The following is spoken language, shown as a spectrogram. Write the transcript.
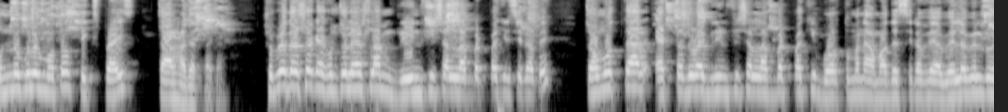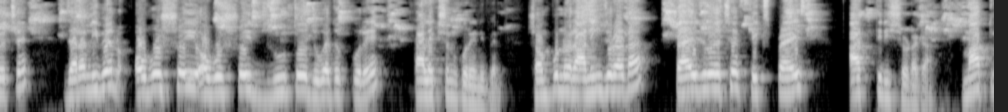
অন্যগুলোর মতো ফিক্স প্রাইস চার হাজার টাকা। সুপ্রিয় দর্শক, এখন চলে আসলাম গ্রিন ফিশার লাভবার্ড পাখির সেটাপে চমৎকার একটা জোড়া গ্রিন ফিশার লাভবার্ড পাখি বর্তমানে আমাদের সেটাপে অ্যাভেলেবেল রয়েছে। যারা নিবেন, অবশ্যই অবশ্যই দ্রুত যোগাযোগ করে কালেকশন করে নেবেন। সম্পূর্ণ রানিং জোড়াটা প্রাইস রয়েছে ফিক্সড প্রাইস আটত্রিশশো টাকা। মাত্র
